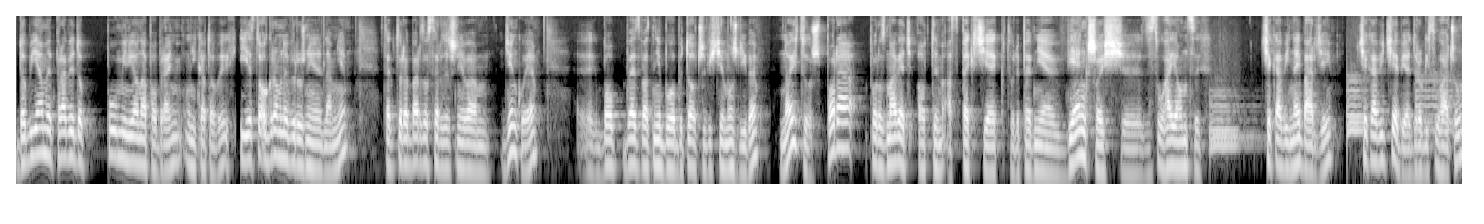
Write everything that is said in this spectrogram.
Dobijamy prawie do pół miliona pobrań unikatowych i jest to ogromne wyróżnienie dla mnie, za które bardzo serdecznie Wam dziękuję. bo bez Was nie byłoby to oczywiście możliwe. No i cóż, pora porozmawiać o tym aspekcie, który pewnie większość ze słuchających ciekawi najbardziej. Ciekawi Ciebie, drogi słuchaczu.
